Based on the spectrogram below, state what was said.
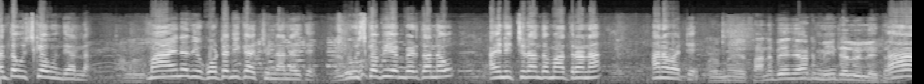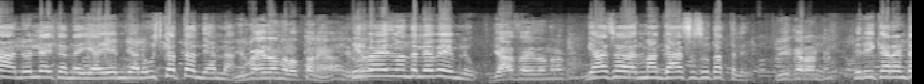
అంత ఉసుకే ఉంది అందులో. మా ఆయనది కొట్టనీకే వచ్చిండు నన్ను అయితే ఉసుక బియ్యం పెడతావు ఆయన ఇచ్చినంత మాత్రాన. అనబట్టే. లొల్లి అవుతుంది అయ్యా ఏం చేయాలి? ఉసుకొస్తుంది అందులో. ఇరవై ఐదు వందలు వస్తానే ఇరవై ఐదు వందలు లేవో ఏం లేవు. గ్యాస్ ఐదు వందలకు? గ్యాస్ మాకు గ్యాస్ సూతత్తలేదు. Free current? ఫ్రీ కరెంట్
